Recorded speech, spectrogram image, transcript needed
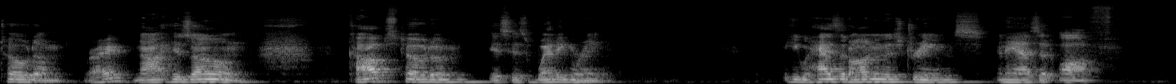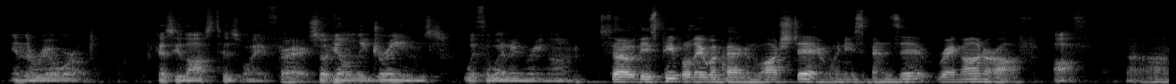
totem, Right? not his own. Cobb's totem is his wedding ring. He has it on in his dreams and he has it off in the real world because he lost his wife. Right. So he only dreams with the wedding ring on. So these people, they went back and watched it, and when he spends it, ring on or off? Off. Ah.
